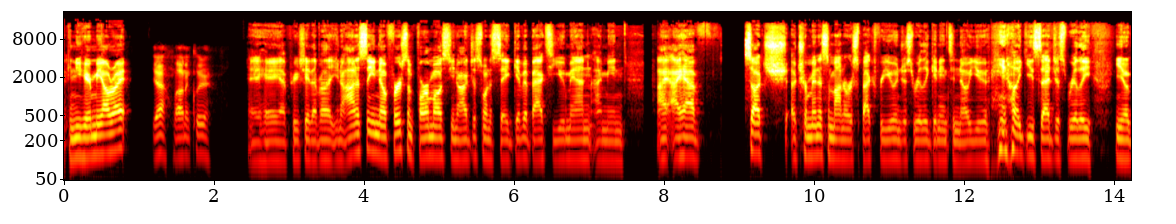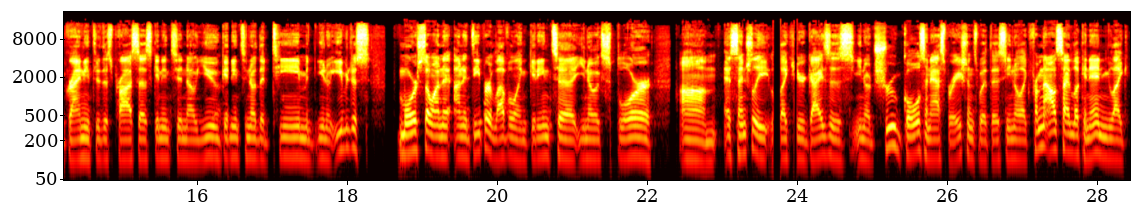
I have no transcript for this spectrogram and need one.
Can you hear me all right? Yeah, loud and clear. Hey, hey, I appreciate that, brother. You know, honestly, you know, first and foremost, you know, I just want to say, give it back to you, man. I mean, I, I have such a tremendous amount of respect for you and just really getting to know you. You know, like you said, just really, you know, grinding through this process, getting to know you, getting to know the team, and you know, even just more so on a on a deeper level and getting to you know explore um essentially like your guys's you know true goals and aspirations with this you know like from the outside looking in like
